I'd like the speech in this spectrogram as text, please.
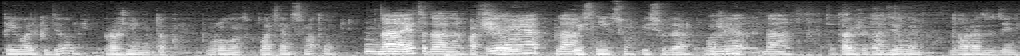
Три валика делали, упражнение вот так, в рулон полотенце сматывал, Да, это да, да. под И шею, у меня, да. поясницу и сюда. У меня, да. Также да. это делаем два раза в день,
